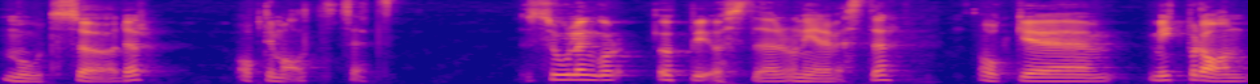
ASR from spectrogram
mot söder optimalt sett. Solen går upp i öster och ner i väster. Och eh, mitt på dagen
